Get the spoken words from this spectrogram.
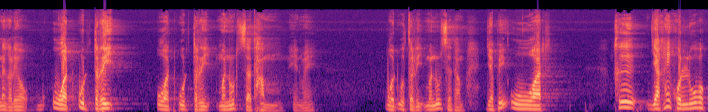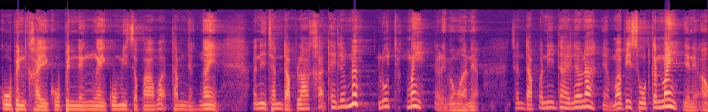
นั่นเขาเรียกว่าอวดอุตริ อวดอุตริมนุษยธรรมเห็นไหมอวดอุตริมนุษยธรรม อย่าไปอวด คืออยากให้คนรู้ว่ากูเป็นใคร กูเป็นยังไง กูมีสภาวะทำยังไง อันนี้ฉันดับราคะได้แล้วนะ รู้จักไหมอะไรประมาณเนี้ย ฉันดับอันนี้ได้แล้วนะเนี่ยมาพิสูจน์กันไหมอย่างนี้เอา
